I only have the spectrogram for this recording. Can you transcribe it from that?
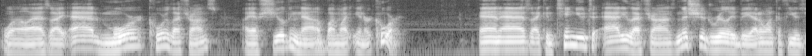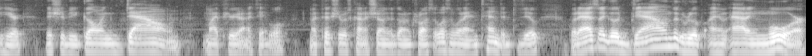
Well, as I add more core electrons, I have shielding now by my inner core. And as I continue to add electrons, and this should really be, I don't want to confuse you here, this should be going down my periodic table. My picture was kind of showing it going across. It wasn't what I intended to do. But as I go down the group, I am adding more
